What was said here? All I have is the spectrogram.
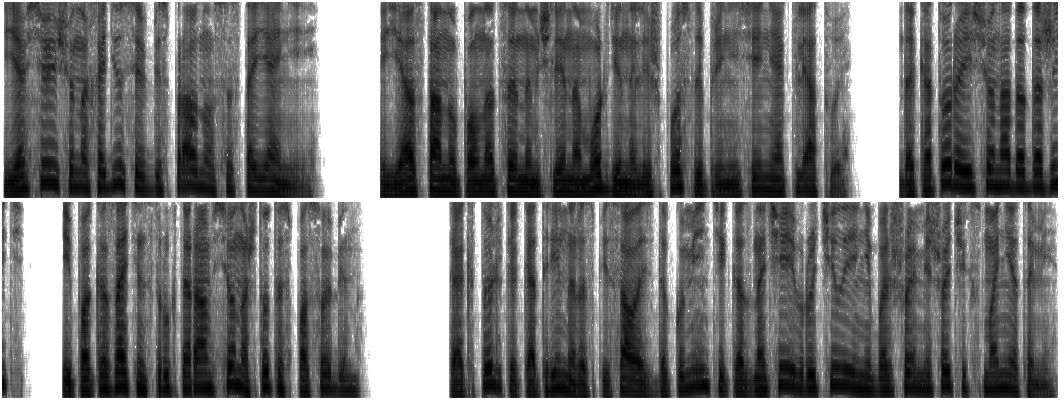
я все еще находился в бесправном состоянии. Я стану полноценным членом ордена лишь после принесения клятвы, до которой еще надо дожить и показать инструкторам все, на что ты способен. Как только Катрина расписалась в документе, казначей вручил ей небольшой мешочек с монетами.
